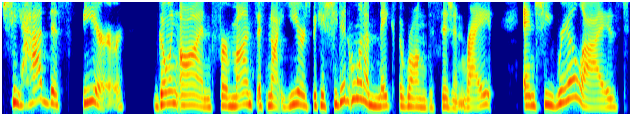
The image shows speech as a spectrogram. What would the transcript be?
she had this fear going on for months, if not years, because she didn't want to make the wrong decision, right? And she realized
